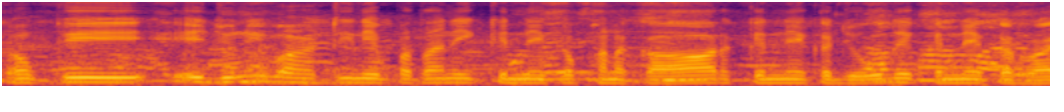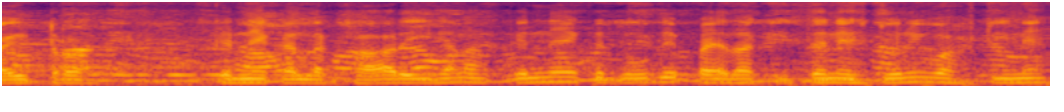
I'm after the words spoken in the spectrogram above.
ਕਿਉਂਕਿ ਇਹ ਯੂਨੀਵਰਸਿਟੀ ਨੇ ਪਤਾ ਨਹੀਂ ਕਿੰਨੇ ਕੁ ਫਨਕਾਰ, ਕਿੰਨੇ ਕੁ ਯੋਧੇ, ਕਿੰਨੇ ਕੁ ਰਾਈਟਰ ਕਿੰਨੇ ਕੁ ਲਿਖਾਰੀ, ਹੈ ਨਾ? ਕਿੰਨੇ ਕੁ ਯੋਧੇ ਪੈਦਾ ਕੀਤੇ ਨੇ ਇਸ ਯੂਨੀਵਰਸਿਟੀ ਨੇ।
